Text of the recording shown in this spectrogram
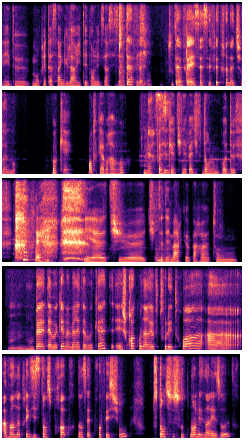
et de montrer ta singularité dans l'exercice de la profession. Tout à fait. Et ça s'est fait très naturellement. Ok. En tout cas, bravo. Merci. Parce que tu n'es pas du tout dans l'ombre d'eux. et euh, tu, euh, tu, te démarques par euh, ton... Mon père est avocat, ma mère est avocate. Et je crois qu'on arrive tous les trois à avoir notre existence propre dans cette profession, tout en se soutenant les uns les autres,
